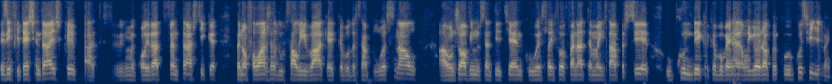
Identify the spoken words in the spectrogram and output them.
mas enfim, tem centrais que, pá, uma qualidade fantástica, para não falar já do Saliba, que acabou de assinar pelo Arsenal. Há um jovem no Saint-Etienne que o Wesley Fofana também está a aparecer. O Koundé que acabou de ganhar a Liga Europa com, com o Sevilha. Bem,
